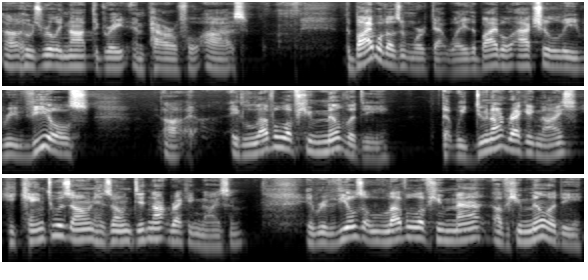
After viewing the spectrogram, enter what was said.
uh, who's really not the great and powerful Oz. The Bible doesn't work that way. The Bible actually reveals uh, a level of humility that we do not recognize. He came to his own, his own did not recognize him. It reveals a level of, huma- of humility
